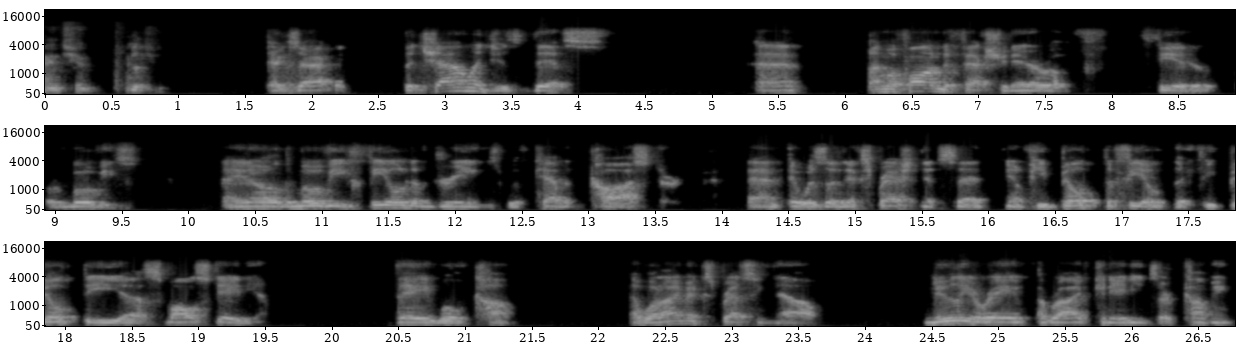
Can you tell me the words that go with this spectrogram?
Pension. Pension. Exactly. The challenge is this, and I'm a fond affectionaire of theater or movies. And, you know, the movie Field of Dreams with Kevin Costner and it was an expression that said, you know, if he built the field, if he built the uh, small stadium, they will come. And what I'm expressing now, newly arrived Canadians are coming,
